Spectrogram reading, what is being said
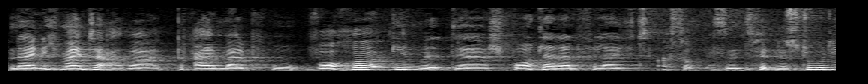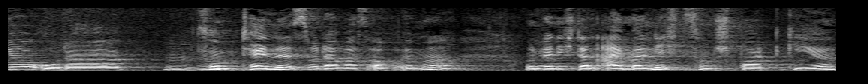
Nein, ich meinte aber dreimal pro Woche gehen wir der Sportler dann vielleicht so. ins Fitnessstudio oder zum Tennis oder was auch immer. Und wenn ich dann einmal nicht zum Sport gehe,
